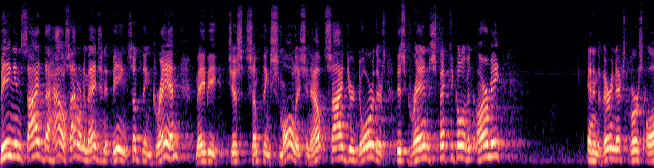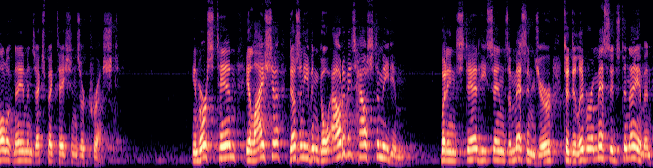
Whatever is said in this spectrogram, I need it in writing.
Being inside the house, I don't imagine it being something grand, maybe just something smallish. And outside your door, there's this grand spectacle of an army. And in the very next verse, all of Naaman's expectations are crushed. In verse 10, Elisha doesn't even go out of his house to meet him. But instead, he sends a messenger to deliver a message to Naaman.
